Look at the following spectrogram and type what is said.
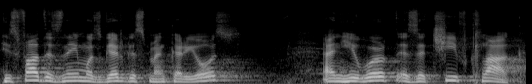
His father's name was Girgis Mankarios, and he worked as a chief clerk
